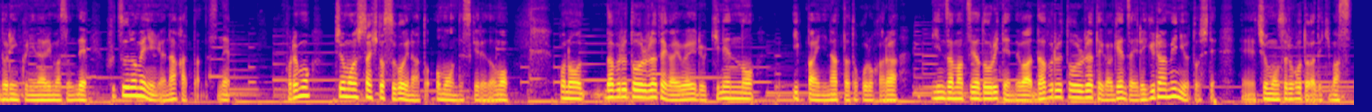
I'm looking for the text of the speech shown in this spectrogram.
ドリンクになりますんで、普通のメニューにはなかったんですね。これも注文した人すごいなと思うんですけれども、このダブルトールラテがいわゆる記念の一杯になったところから、銀座松屋通り店ではダブルトールラテが現在レギュラーメニューとして、え注文することができます。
